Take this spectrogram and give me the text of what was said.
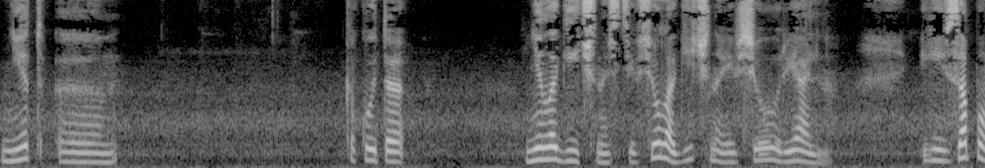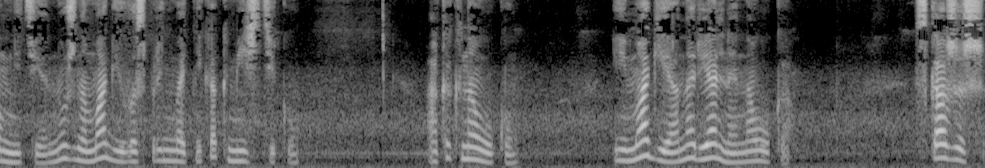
нет э, какой-то нелогичности. Все логично и все реально. И запомните, нужно магию воспринимать не как мистику, а как науку. И магия, она реальная наука. Скажешь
